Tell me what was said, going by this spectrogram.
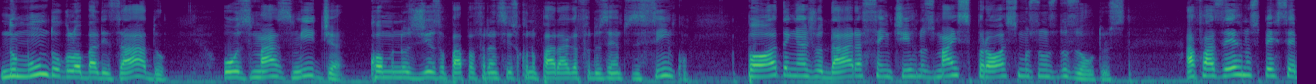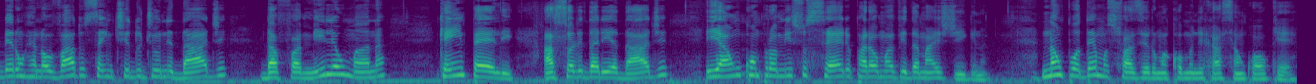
No mundo globalizado, os mass media, como nos diz o Papa Francisco no parágrafo 205, podem ajudar a sentir-nos mais próximos uns dos outros, a fazer-nos perceber um renovado sentido de unidade da família humana que impele a solidariedade e a um compromisso sério para uma vida mais digna. Não podemos fazer uma comunicação qualquer.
